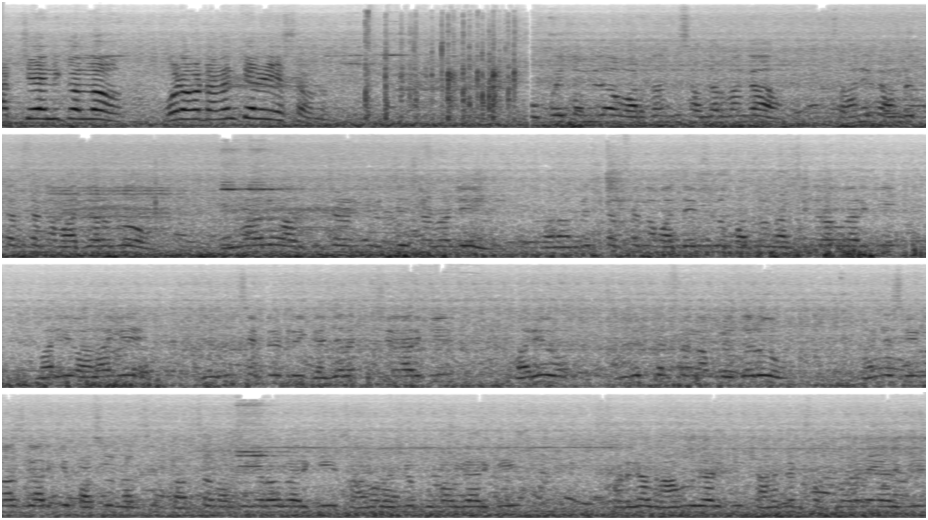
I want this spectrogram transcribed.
వచ్చే ఎన్నికల్లో ఓడగొట్టాలని తెలియజేస్తా ఉన్నాం. ముప్పై తొమ్మిదవ వర్ధంతి సందర్భంగా స్థానిక అంబేద్కర్ సంఘం ఆధ్వర్యంలో నివాళులు అర్పించడానికి విచ్చేసినటువంటి మన అంబేద్కర్ సంఘం అధ్యక్షులు పద్మ నరసింహరావు గారికి మరియు అలాగే జనరల్ సెక్రటరీ గజల కృష్ణ గారికి మరియు అంబేద్కర్ సంఘం పెద్దలు మండ్య శ్రీనివాస్ గారికి పసు నరసింహ తర్స నరసింహరావు గారికి సామల అశోక్ కుమార్ గారికి పడగల రాములు గారికి చాలగడ్డి సత్యనారాయణ గారికి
